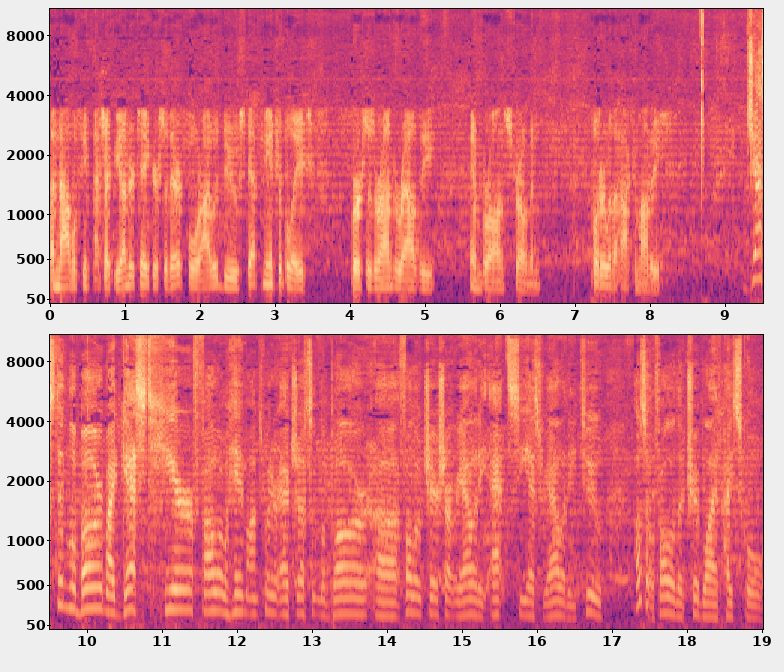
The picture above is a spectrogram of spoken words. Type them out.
a novelty match like The Undertaker, so therefore I would do Stephanie and Triple H versus Ronda Rousey and Braun Strowman. Put her with a hot commodity. Justin LaBar, my guest here. Follow him on Twitter at Justin LaBar. Uh, follow Chairshot Reality at CS Reality too. Also follow the Trib Live High School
